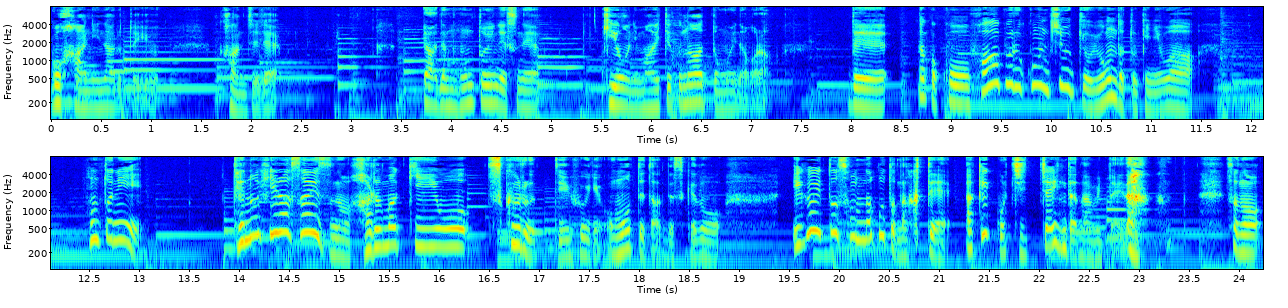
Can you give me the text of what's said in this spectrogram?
ご飯になるという感じで。いやでも本当にですね器用に巻いていくなと思いながら。でなんかこうファーブル昆虫記を読んだ時には本当に手のひらサイズの春巻きを作るっていう風に思ってたんですけど意外とそんなことなくてあ結構ちっちゃいんだなみたいな。その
